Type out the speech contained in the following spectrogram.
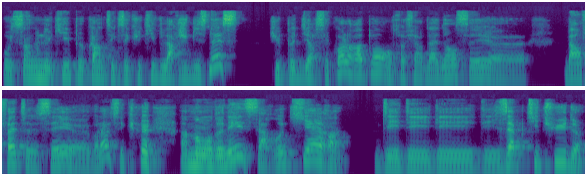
au sein de l'équipe Account Executive Large Business. Tu peux te dire, c'est quoi le rapport entre faire de la danse et. bah en fait, c'est voilà, c'est qu'à un moment donné, ça requiert des, des, aptitudes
